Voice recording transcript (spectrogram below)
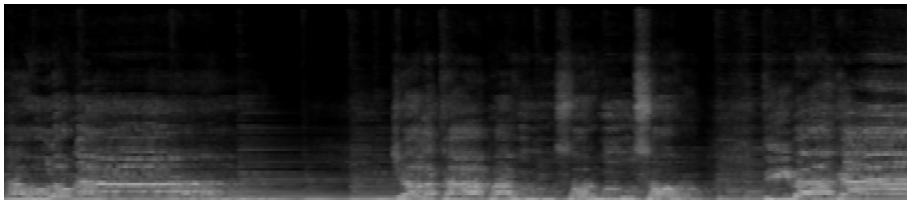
haholongan Jala tapahu sor husor di bagas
